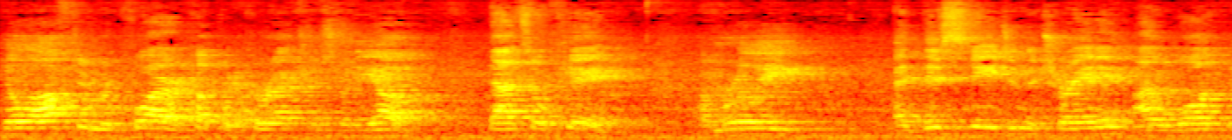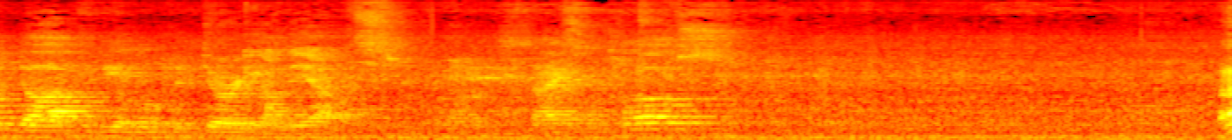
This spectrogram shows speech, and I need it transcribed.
he'll often require a couple corrections for the out. That's okay. I'm really, at this stage in the training, I want the dog to be a little bit dirty on the outs. Nice and close. So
